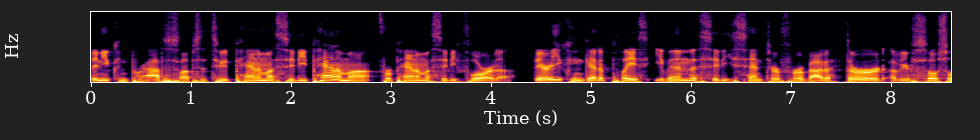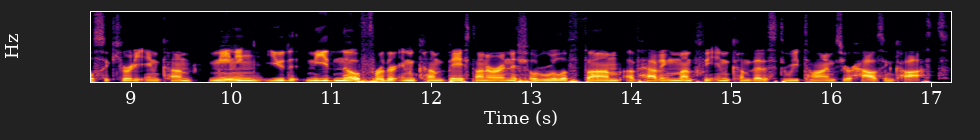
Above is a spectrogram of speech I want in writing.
then you can perhaps substitute Panama City, Panama for Panama City, Florida. There you can get a place even in the city center for about a third of your Social Security income, meaning you'd need no further income based on our initial rule of thumb of having monthly income that is three times your housing costs.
